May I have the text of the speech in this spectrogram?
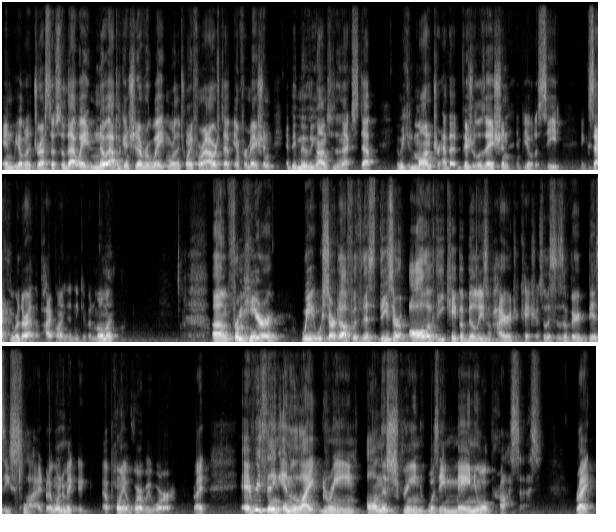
and be able to address those. So that way, no applicant should ever wait more than 24 hours to have information and be moving on to the next step and we can monitor, have that visualization, and be able to see exactly where they're at in the pipeline at any given moment. Um, from here, we, we started off with this. These are all of the capabilities of higher education. So this is a very busy slide, but I wanted to make a, a point of where we were, right? Everything in light green on this screen was a manual process, right?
